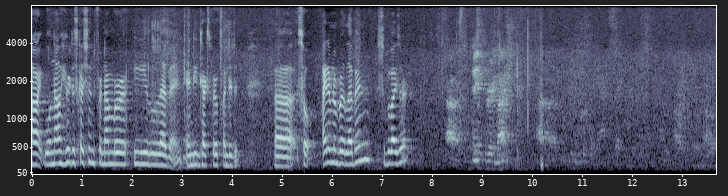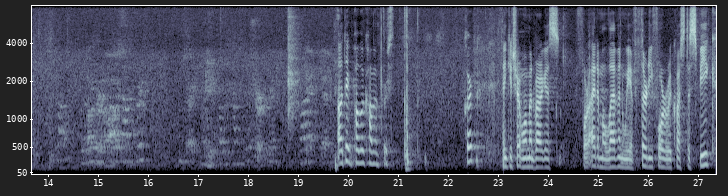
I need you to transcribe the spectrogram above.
All right, we'll now hear discussion for number 11, ending taxpayer-funded, uh, so item number 11, Supervisor? Thank you very much. I'll take public comment first. Clerk? Thank you, Chairwoman Vargas. For item 11, we have 34 requests to speak,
